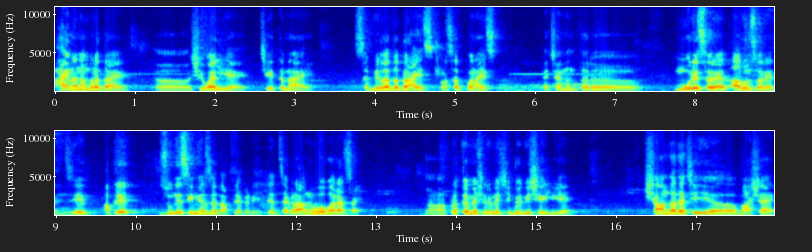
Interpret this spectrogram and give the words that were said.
आहे ना नम्रता आहे. अं, शिवाली आहे चेतना आहे. समीर दादा तर आहेच प्रसाद पण आहेच. त्याच्यानंतर अं, मोरे सर आहेत अरुण सर आहेत जे आपले जुने सिनियर्स आहेत आपल्याकडे ज्यांच्याकडे अनुभव बराच आहे. अं, प्रथमेश रमेशची एक वेगळी शैली आहे. श्यामदादाची अं, भाषा आहे.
